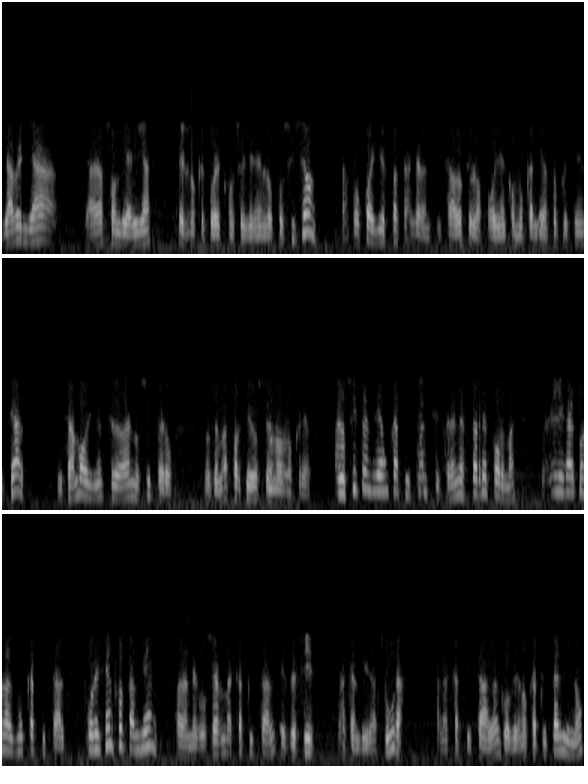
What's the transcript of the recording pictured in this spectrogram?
ya vería, ya sondearía es lo que puede conseguir en la oposición. Tampoco ahí está tan garantizado que lo apoyen como candidato presidencial. Quizá Movimiento Ciudadano sí, pero los demás partidos yo no lo creo. Pero sí tendría un capital, si traen esta reforma, puede llegar con algún capital. Por ejemplo, también para negociar la capital, es decir, la candidatura a la capital, al gobierno capitalino,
